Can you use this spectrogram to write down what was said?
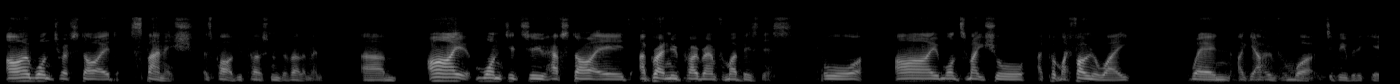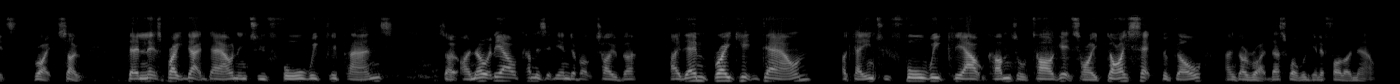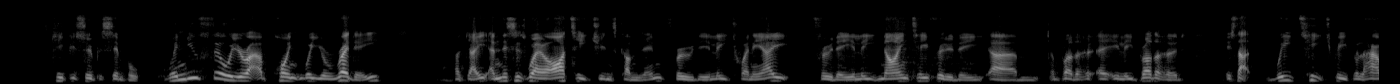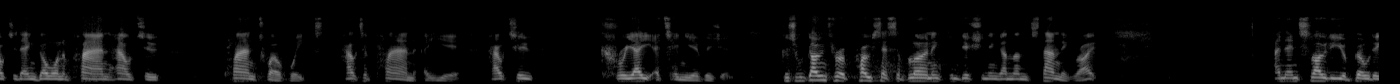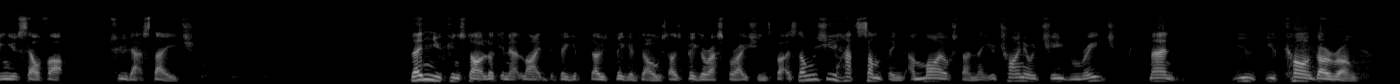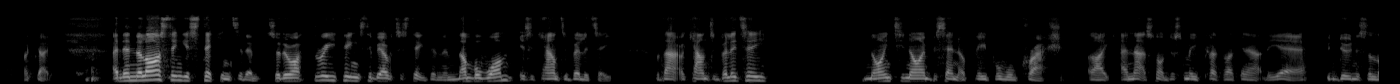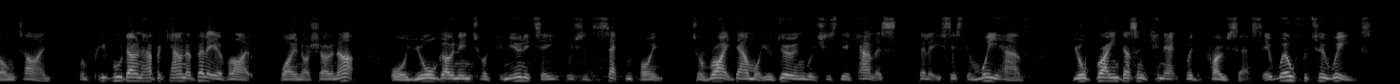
I want to have started Spanish as part of your personal development. Um, I wanted to have started a brand new program for my business, or I want to make sure I put my phone away when I get home from work to be with the kids. Right, so then let's break that down into four weekly plans. So I know what the outcome is at the end of October. I then break it down, okay, into four weekly outcomes or targets. So I dissect the goal and go, right, that's what we're going to follow now. Keep it super simple. When you feel you're at a point where you're ready, okay, and this is where our teachings comes in through the Elite 28, through the Elite 90, through the um, Brotherhood, uh, Elite Brotherhood, is that we teach people how to then go on and plan how to plan 12 weeks, how to plan a year, how to create a 10 year vision, because we're going through a process of learning, conditioning, and understanding, right? And then slowly you're building yourself up to that stage. Then you can start looking at like the bigger, those bigger goals, those bigger aspirations. But as long as you have something, a milestone that you're trying to achieve and reach, man, you you can't go wrong. Okay. And then the last thing is sticking to them. So there are three things to be able to stick to them. Number one is accountability. Without accountability, 99% of people will crash. Like, and that's not just me clucking out of the air. Been doing this a long time. When people don't have accountability of like, why you're not showing up, or you're going into a community, which is the second point, to write down what you're doing, which is the accountability system we have, your brain doesn't connect with the process. It will for two weeks,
